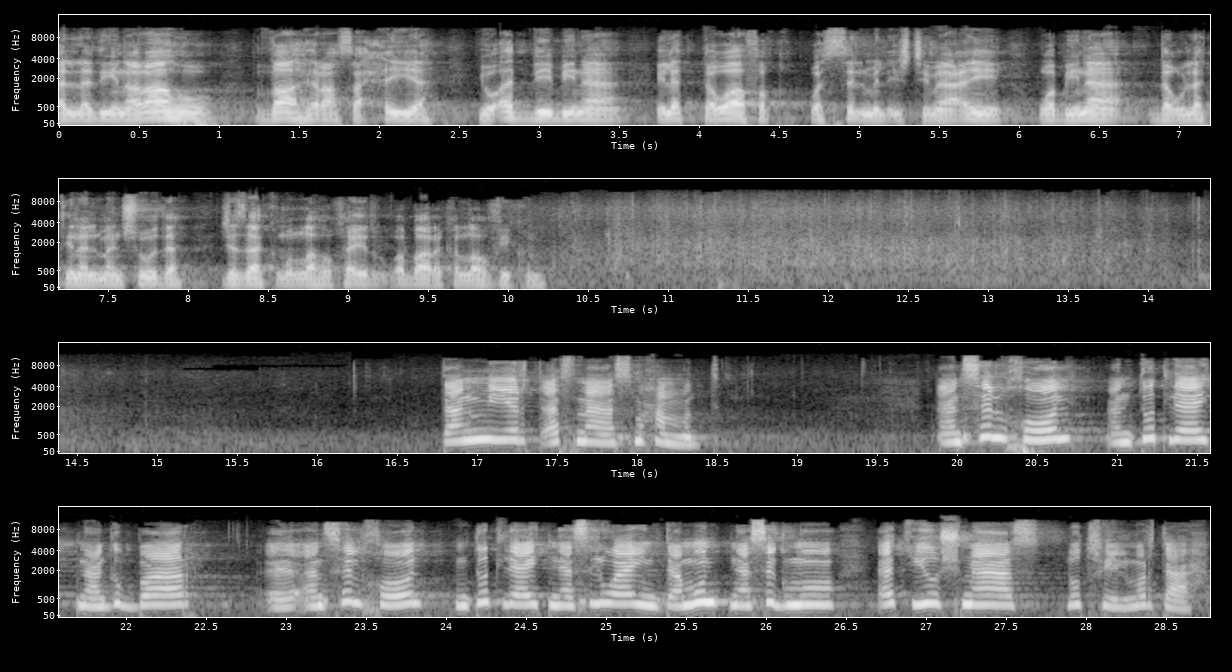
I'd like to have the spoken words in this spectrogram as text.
الذي نراه ظاهرة صحية يؤدي بنا إلى التوافق والسلم الاجتماعي وبناء دولتنا المنشودة. جزاكم الله خير وبارك الله فيكم. تنميرت أفماس محمد. أنسل خول أن تتليت نقبار أنسل خول أن تتليت نسلوي أنت منت نسجمو أتيوش ماس لطفي المرتاح.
